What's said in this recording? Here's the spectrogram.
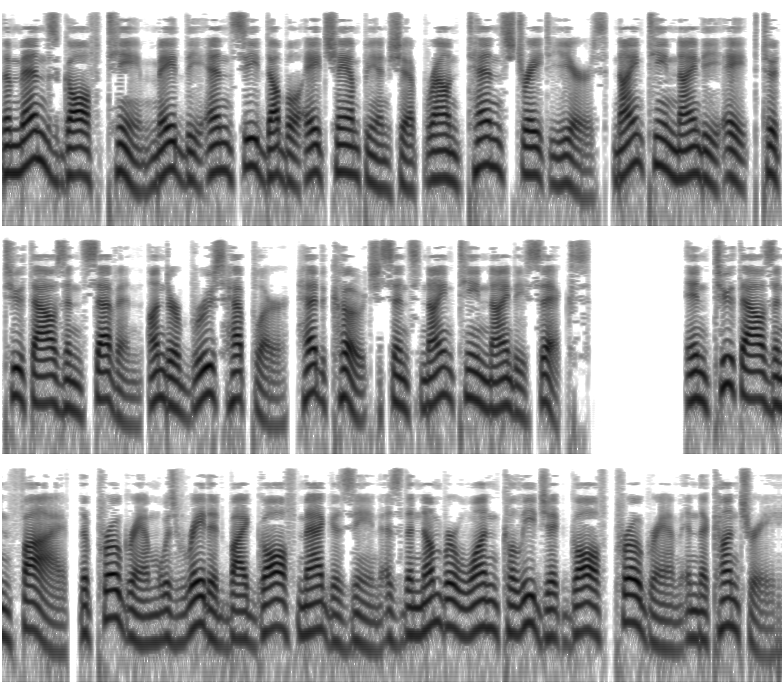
The men's golf team made the NCAA championship round 10 straight years 1998 to 2007 under Bruce Heppler, head coach since 1996. In 2005, the program was rated by Golf Magazine as the number one collegiate golf program in the country.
